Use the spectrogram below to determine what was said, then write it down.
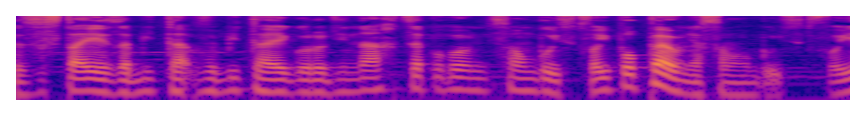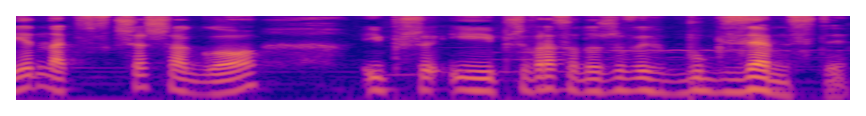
e, zostaje zabita, wybita jego rodzina, chce popełnić samobójstwo i popełnia samobójstwo. Jednak wskrzesza go i, przy, i przywraca do żywych Bóg Zemsty.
